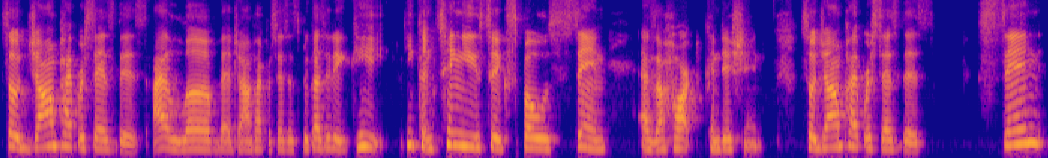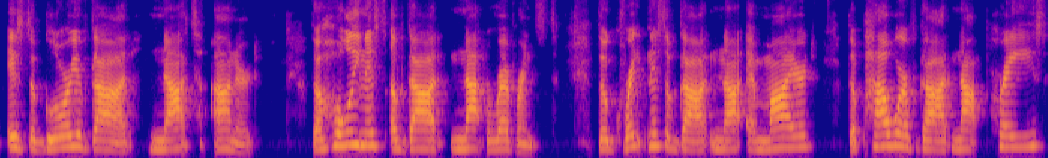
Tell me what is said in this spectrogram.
So John Piper says this. I love that John Piper says this because it, he he continues to expose sin as a heart condition. So John Piper says this. Sin is the glory of God not honored, the holiness of God not reverenced, the greatness of God not admired, the power of God not praised,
